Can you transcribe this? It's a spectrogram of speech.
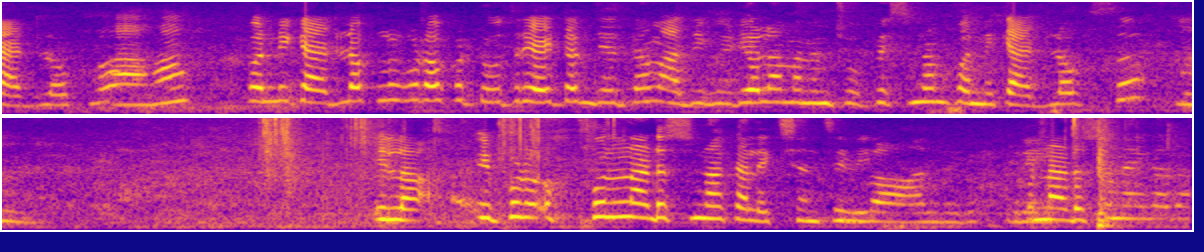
క్యాట్లాగ్లో. కొన్ని క్యాట్లాగ్లో కూడా ఒక టూ త్రీ ఐటమ్ చేద్దాం. అది వీడియోలో మనం చూపిస్తున్నాం కొన్ని క్యాట్లాగ్స్ మ్మ్. ఇలా ఇప్పుడు ఫుల్ నడుస్తున్న కలెక్షన్స్ ఇవి. ఇప్పుడు నడుస్తున్నాయి కదా.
